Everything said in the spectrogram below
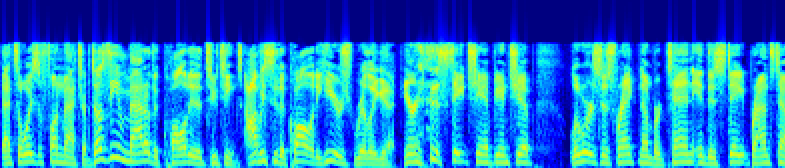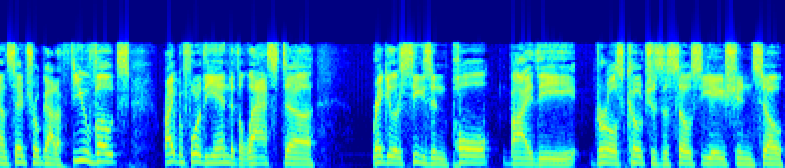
that's always a fun matchup. Doesn't even matter the quality of the two teams. Obviously, the quality here is really good. You're in the state championship. Luers is ranked number 10 in the state. Brownstown Central got a few votes right before the end of the last uh, regular season poll by the Girls Coaches Association. So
